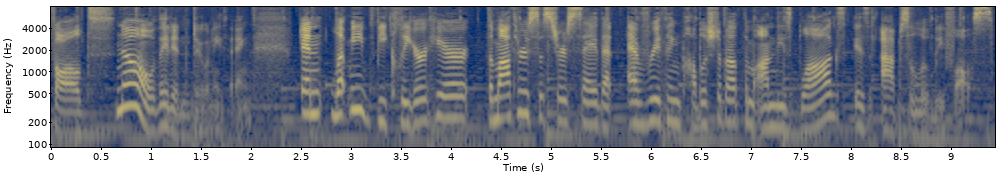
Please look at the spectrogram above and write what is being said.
fault. No, they didn't do anything. And let me be clear here the Matharoo sisters say that everything published about them on these blogs is absolutely false.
